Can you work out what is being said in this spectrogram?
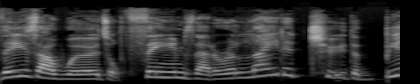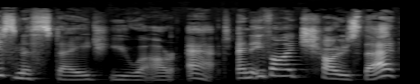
These are words or themes that are related to the business stage you are at. And if I chose that,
